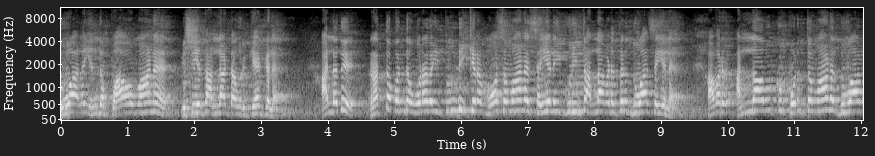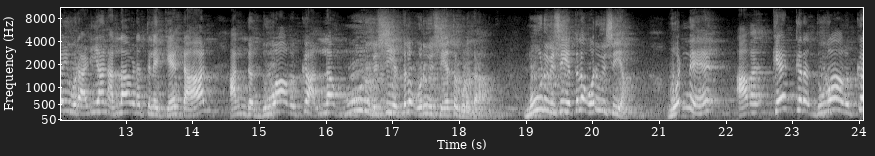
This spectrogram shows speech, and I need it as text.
துவால எந்த பாவமான விஷயத்தை அல்லாட்ட அவர் கேட்கல. அல்லது ரத்த பந்த உறவை துண்டிக்கிற மோசமான செயலை குறித்து அல்லாவிடத்தில் துவா செய்யல. அவர் அல்லாவுக்கு பொருத்தமான துவாவை ஒரு அடியான் அல்லாவிடத்தில் கேட்டால் அந்த துவாவுக்கு அல்லாஹ் மூணு விஷயத்துல ஒரு விஷயத்தை கொடுக்கிறான். மூணு விஷயத்துல ஒரு விஷயம். ஒன்று அவன் கேட்கிற துவாவுக்கு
